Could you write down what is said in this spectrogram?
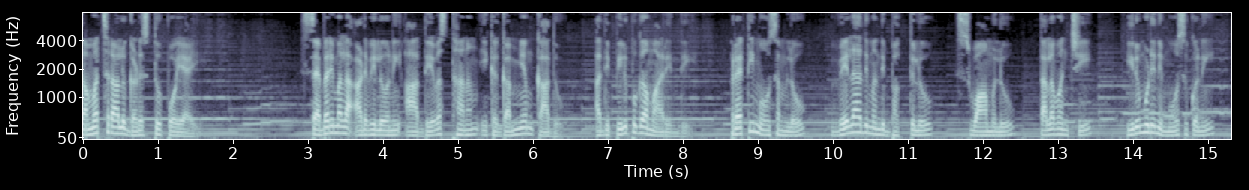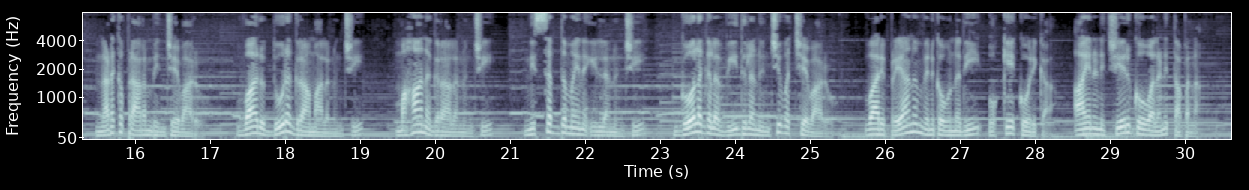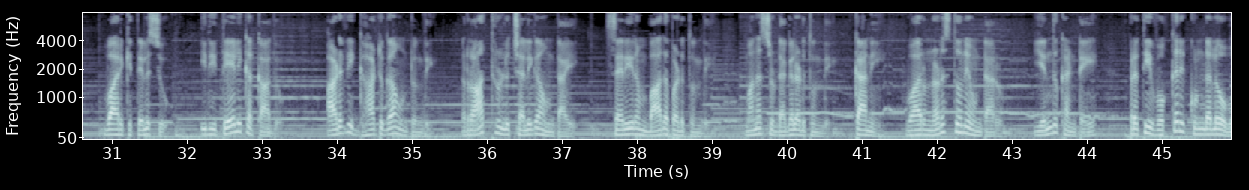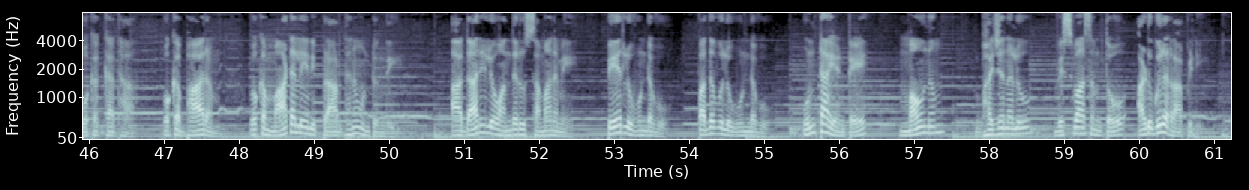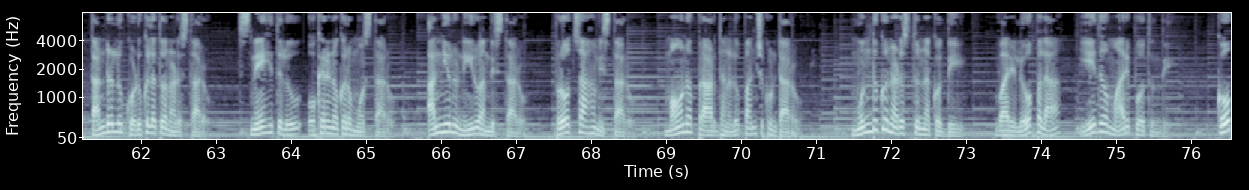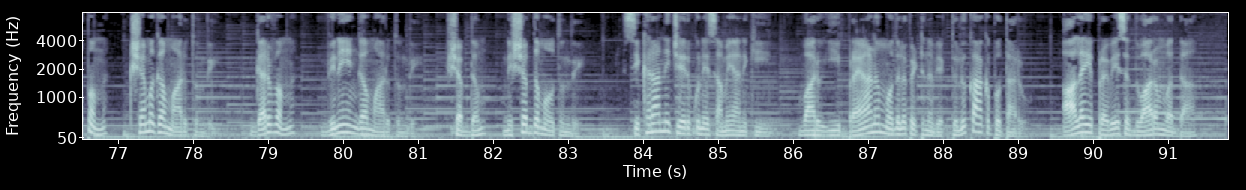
సంవత్సరాలు గడుస్తూ పోయాయి. శబరిమల అడవిలోని ఆ దేవస్థానం ఇక గమ్యం కాదు. అది పిలుపుగా మారింది. ప్రతి మోసంలో వేలాది మంది భక్తులు స్వాములు తలవంచి ఇరుముడిని మోసుకొని నడక ప్రారంభించేవారు. వారు దూర గ్రామాల నుంచి మహానగరాల నుంచి నిశ్శబ్దమైన ఇళ్ళ నుంచి గోలగల వీధుల నుంచి వచ్చేవారు. వారి ప్రయాణం వెనుక ఉన్నది ఒకే కోరిక. ఆయనని చేరుకోవాలని తపన. వారికి తెలుసు ఇది తేలిక కాదు. అడవి ఘాటుగా ఉంటుంది. రాత్రుళ్ళు చలిగా ఉంటాయి. శరీరం బాధపడుతుంది. మనస్సు డగలడుతుంది. కాని వారు నడుస్తూనే ఉంటారు. ఎందుకంటే ప్రతి ఒక్కరి కుండలో ఒక కథ ఒక భారం ఒక మాటలేని ప్రార్థన ఉంటుంది. ఆ దారిలో అందరూ సమానమే. పేర్లు ఉండవు పదవులు ఉండవు. ఉంటాయంటే మౌనం భజనలు విశ్వాసంతో అడుగుల రాపిడి. తండ్రులు కొడుకులతో నడుస్తారు. స్నేహితులు ఒకరినొకరు మోస్తారు. అన్యులు నీరు అందిస్తారు. ప్రోత్సాహం ఇస్తారు. మౌన ప్రార్థనలు పంచుకుంటారు. ముందుకు నడుస్తున్న కొద్దీ వారి లోపల ఏదో మారిపోతుంది. కోపం క్షమగా మారుతుంది. గర్వం వినయంగా మారుతుంది. శబ్దం నిశ్శబ్దమవుతుంది. శిఖరాన్ని చేరుకునే సమయానికి వారు ఈ ప్రయాణం మొదలుపెట్టిన వ్యక్తులు కాకపోతారు. ఆలయ ప్రవేశ ద్వారం వద్ద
